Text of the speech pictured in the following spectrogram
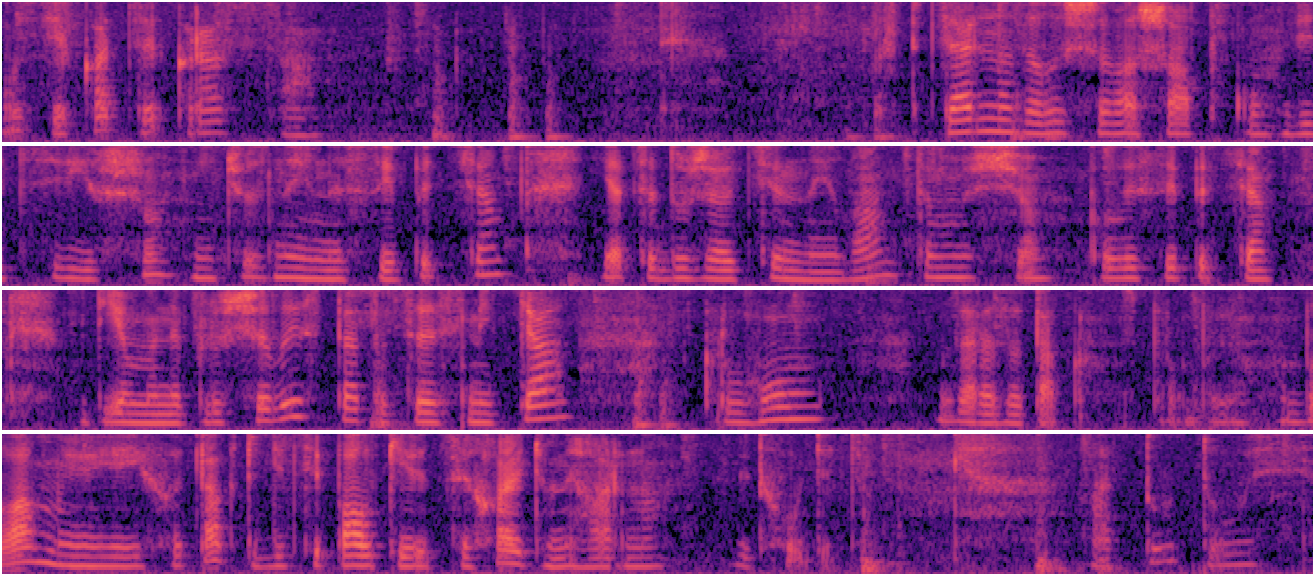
Ось яка це краса. Спеціально залишила шапку відцвівшу, нічого з неї не сипеться. Я це дуже оцінила, тому що коли сипеться, от є в мене плющелиста, то це сміття кругом. Зараз отак спробую. Обламую я їх отак, тоді ці палки відсихають, вони гарно відходять. А тут ось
